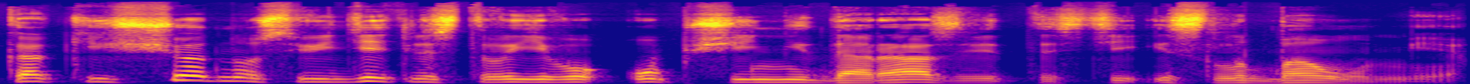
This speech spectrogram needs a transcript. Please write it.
как еще одно свидетельство его общей недоразвитости и слабоумия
